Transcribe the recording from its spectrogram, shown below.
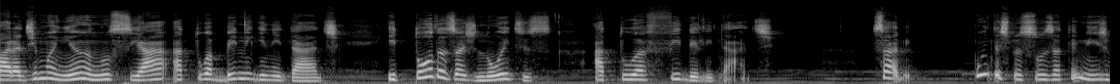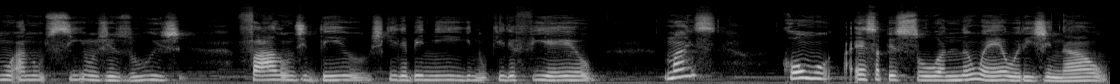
para de manhã anunciar a tua benignidade e todas as noites a tua fidelidade. Sabe, muitas pessoas até mesmo anunciam Jesus, falam de Deus, que Ele é benigno, que Ele é fiel, mas como essa pessoa não é original,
